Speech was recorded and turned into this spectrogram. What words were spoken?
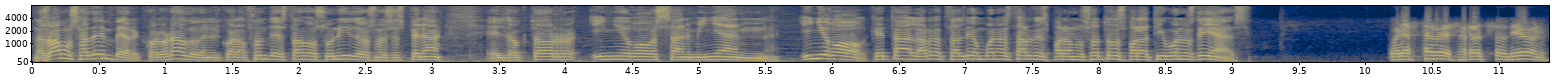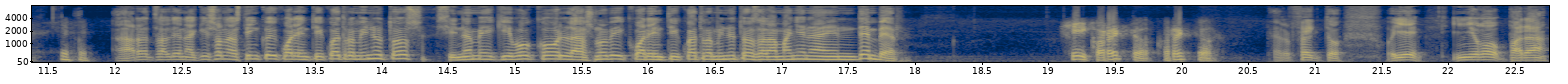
Nos vamos a Denver, Colorado, en el corazón de Estados Unidos. Nos espera el doctor Íñigo Sanmiñán. Íñigo, ¿qué tal? Arratzaldeón, buenas tardes para nosotros, para ti, buenos días. Buenas tardes, Arrachaldeón. Arrachaldeón, aquí son las 5 y 44 minutos, si no me equivoco, las 9 y 44 minutos de la mañana en Denver. Sí, correcto, correcto. Perfecto. Oye, Íñigo, para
